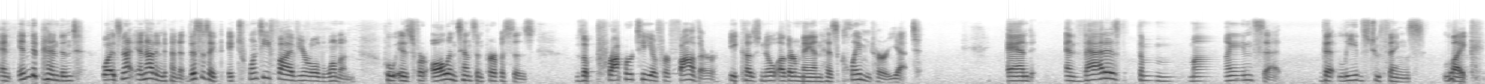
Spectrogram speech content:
an independent well it's not not independent this is a, a 25 year old woman who is for all intents and purposes the property of her father because no other man has claimed her yet and and that is the mindset that leads to things like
